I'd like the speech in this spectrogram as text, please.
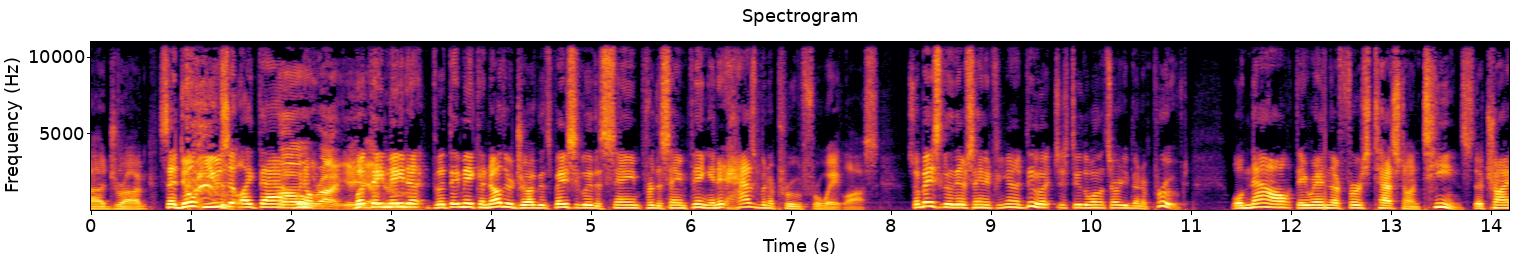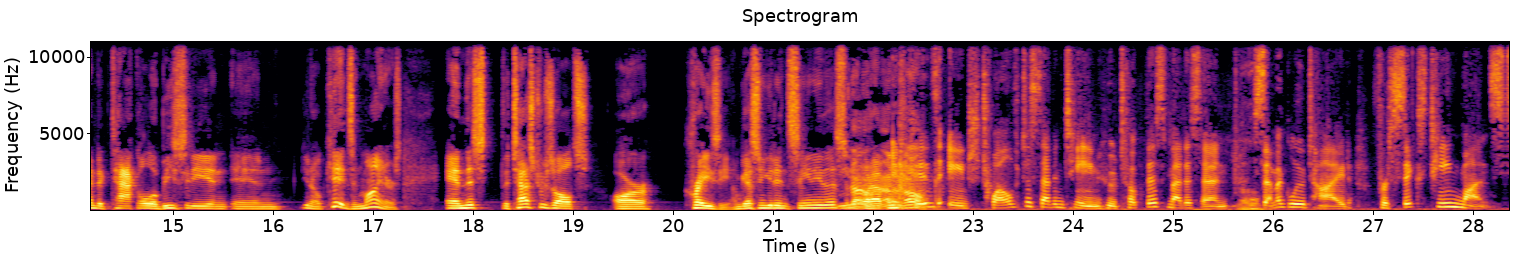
uh, drug said don't use it like that. Oh, we don't, right. Yeah, but yeah, they made a but they make another drug that's basically the same for the same thing, and it has been approved for weight loss. So basically, they're saying if you're going to do it, just do the one that's already been approved. Well, now they ran their first test on teens. They're trying to tackle obesity in, in you know kids and minors, and this the test results are crazy. I'm guessing you didn't see any of this about what not happened. at all. Kids aged 12 to 17 who took this medicine, oh. semaglutide, for 16 months.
